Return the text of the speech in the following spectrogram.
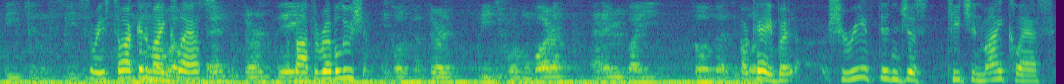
speeches and speeches. So he's talking to my class Thursday, about the revolution. It was the third speech for Mubarak, and everybody thought that it Okay, was but Sharif didn't just teach in my class.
